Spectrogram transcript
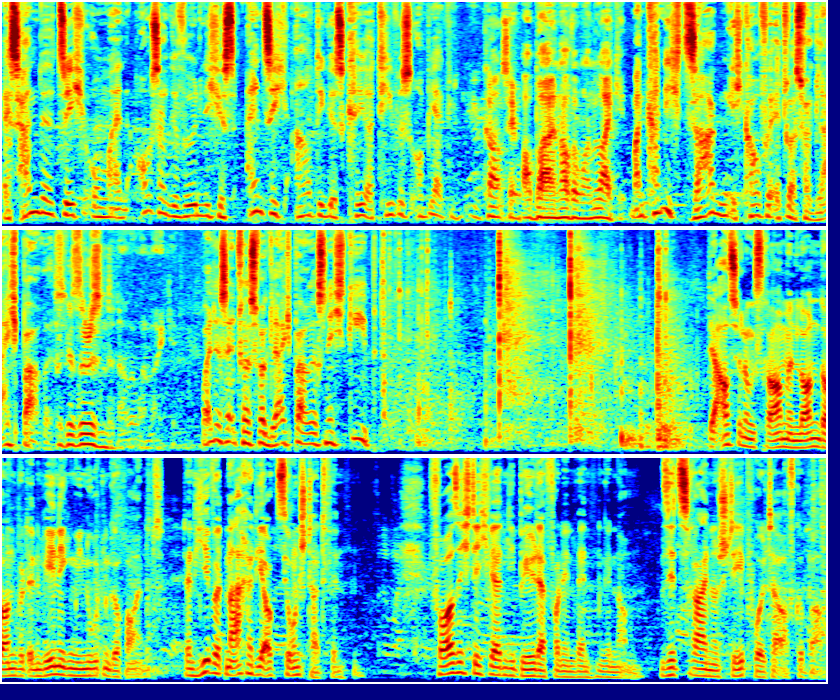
Es handelt sich um ein außergewöhnliches, einzigartiges, kreatives Objekt. Man kann nicht sagen, ich kaufe etwas Vergleichbares. Weil es etwas Vergleichbares nicht gibt. Der Ausstellungsraum in London wird in wenigen Minuten geräumt, denn hier wird nachher die Auktion stattfinden. Vorsichtig werden die Bilder von den Wänden genommen, Sitzreihen und Stehpulte aufgebaut.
